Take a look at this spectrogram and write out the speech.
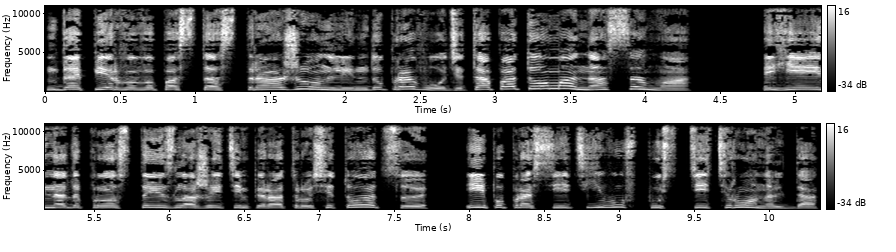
До первого поста стражи он Линду проводит, а потом она сама. Ей надо просто изложить императору ситуацию и попросить его впустить Рональда.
